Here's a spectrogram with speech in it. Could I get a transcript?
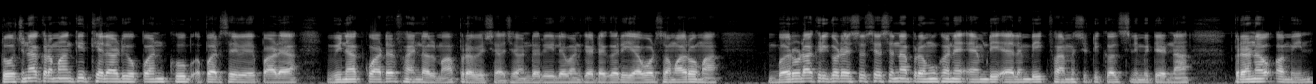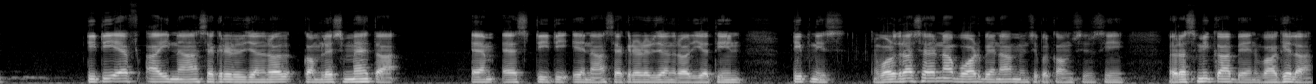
ટોચના ક્રમાંકિત ખેલાડીઓ પણ ખૂબ પરસેવે પાડ્યા વિના ક્વાર્ટર ફાઇનલમાં પ્રવેશ્યા છે. અંડર ઇલેવન કેટેગરી એવોર્ડ સમારોહમાં બરોડા ક્રિકેટ એસોસિએશનના પ્રમુખ અને એમડી એલેમ્બિક ફાર્માસ્યુટિકલ્સ લિમિટેડના પ્રણવ અમીન ટીટીએફઆઈના સેક્રેટરી જનરલ કમલેશ મહેતા એમએસટીટીએના સેક્રેટરી જનરલ યતીન ટિપનીસ, વડોદરા શહેરના વોર્ડ બેના મ્યુનિસિપલ કાઉન્સિલથી રશ્મિકાબેન વાઘેલા,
